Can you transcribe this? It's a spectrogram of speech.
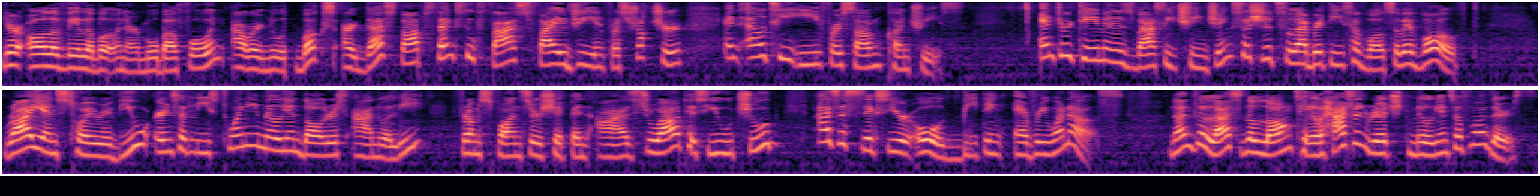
They're all available on our mobile phone, our notebooks, our desktops, thanks to fast 5G infrastructure and LTE for some countries. Entertainment is vastly changing, such that celebrities have also evolved. Ryan's Toy Review earns at least $20 million annually from sponsorship and ads throughout his YouTube as a six year old, beating everyone else. Nonetheless, the long tail has enriched millions of others,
